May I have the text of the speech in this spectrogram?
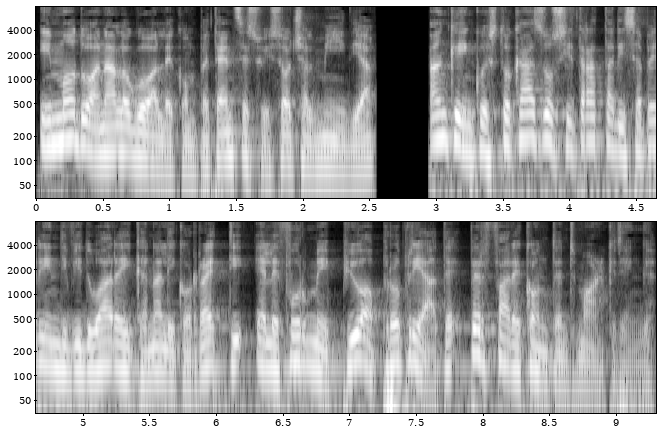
In modo analogo alle competenze sui social media, anche in questo caso si tratta di sapere individuare i canali corretti e le forme più appropriate per fare content marketing.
